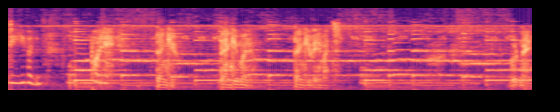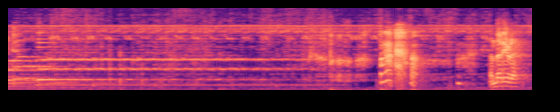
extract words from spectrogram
ജീവൻ. പോരെ. Thank you thank you Manu thank you very much good night എന്താടി ഇവിടെ?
